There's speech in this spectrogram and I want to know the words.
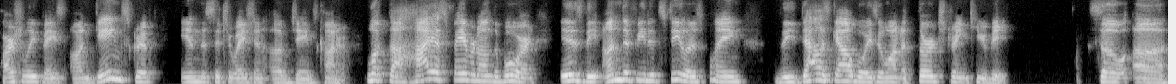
partially based on game script in the situation of James Conner. Look, the highest favorite on the board is the undefeated Steelers playing the Dallas Cowboys who want a third string QB. So, uh,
